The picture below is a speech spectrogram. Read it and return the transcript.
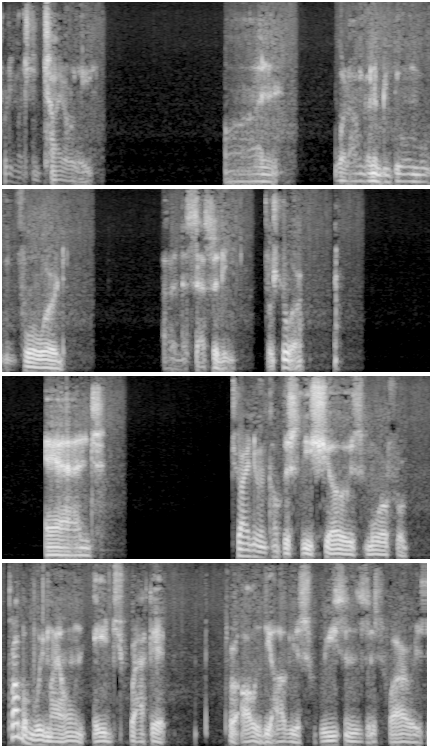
pretty much entirely on what I'm going to be doing moving forward out of necessity for sure. And trying to encompass these shows more for probably my own age bracket for all of the obvious reasons as far as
